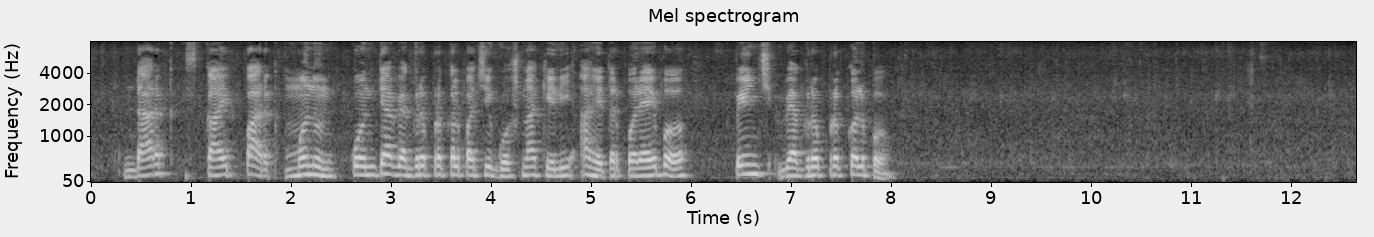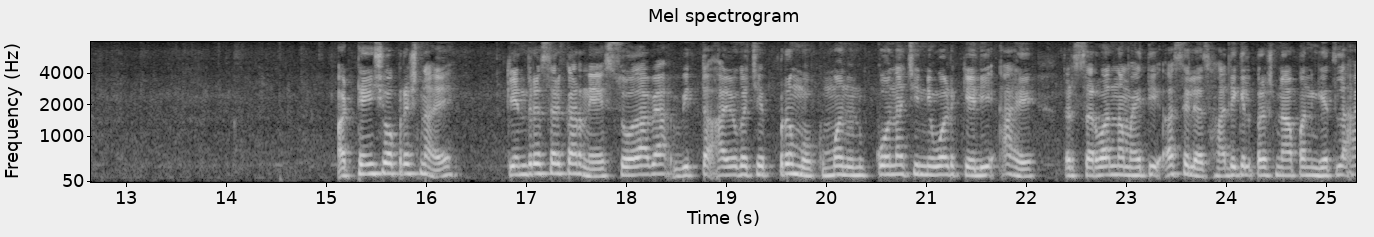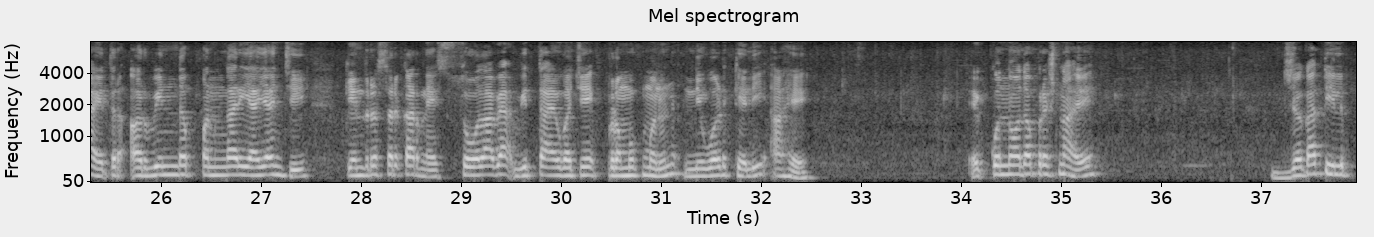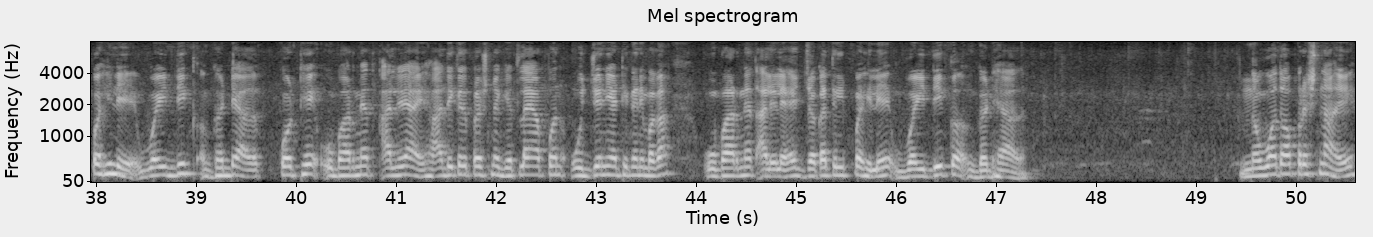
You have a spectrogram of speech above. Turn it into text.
डार्क स्काय पार्क म्हणून कोणत्या व्याघ्र प्रकल्पाची घोषणा केली आहे? तर पर्याय ब पेंच व्याघ्र प्रकल्प. अठ्ठ्याऐंशीवा प्रश्न आहे केंद्र सरकारने सोळाव्या वित्त आयोगाचे प्रमुख म्हणून कोणाची निवड केली आहे? तर सर्वांना माहिती असेलच हा देखील प्रश्न आपण घेतला आहे. तर अरविंद पनगारिया यांची केंद्र सरकारने सोळाव्या वित्त आयोगाचे प्रमुख म्हणून निवड केली आहे. एकोणनव्वदा प्रश्न आहे जगातील पहिले वैदिक घड्याळ कोठे उभारण्यात आलेले आहे? हा देखील प्रश्न घेतला आहे आपण. उज्जैन या ठिकाणी बघा. उभारण्यात आलेले आहे जगातील पहिले वैदिक घड्याळ. नव्वदावा प्रश्न आहे.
